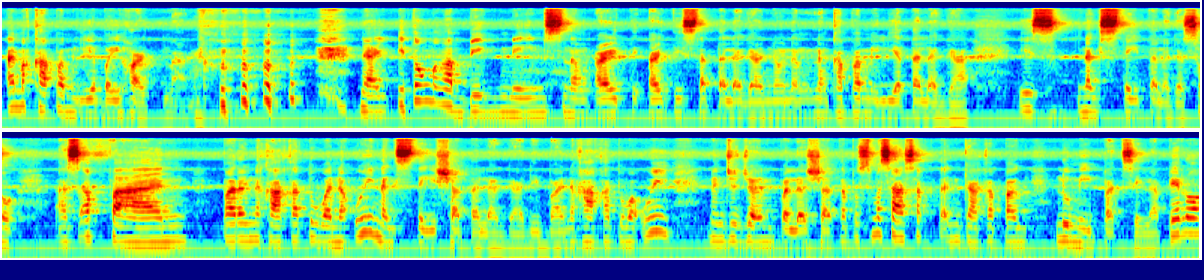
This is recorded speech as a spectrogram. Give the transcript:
I'm a kapamilya by heart lang. na itong mga big names ng art, artista talaga no ng ng kapamilya talaga is nagstay talaga. So as a fan, parang nakakatuwa na, uy, nagstay siya talaga, di ba? Nakakatuwa, uy, nandiyan pala siya. Tapos masasaktan ka kapag lumipat sila. Pero,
